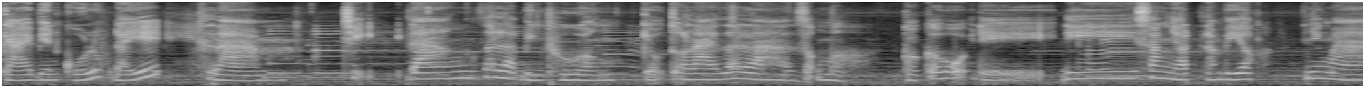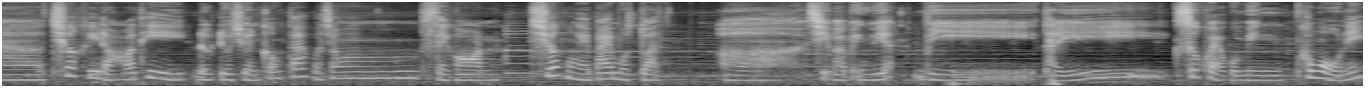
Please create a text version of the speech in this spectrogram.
cái biến cố lúc đấy ấy là chị đang rất là bình thường, kiểu tương lai rất là rộng mở, có cơ hội để đi sang Nhật làm việc. Nhưng mà trước khi đó thì được điều chuyển công tác vào trong Sài Gòn. Trước ngày bay một tuần uh, chị vào bệnh viện vì thấy sức khỏe của mình không ổn ấy.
